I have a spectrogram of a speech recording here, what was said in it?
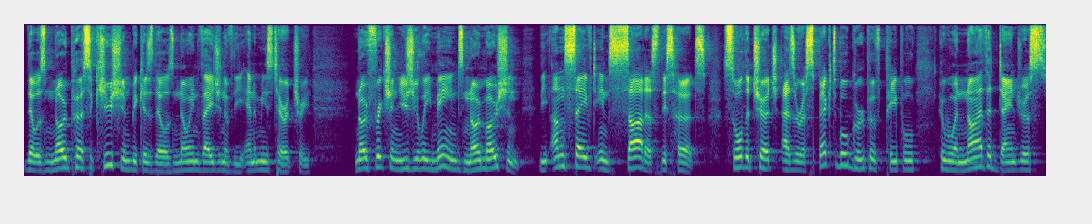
There was no persecution because there was no invasion of the enemy's territory. No friction usually means no motion. The unsaved in Sardis, this hurts, saw the church as a respectable group of people who were neither dangerous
